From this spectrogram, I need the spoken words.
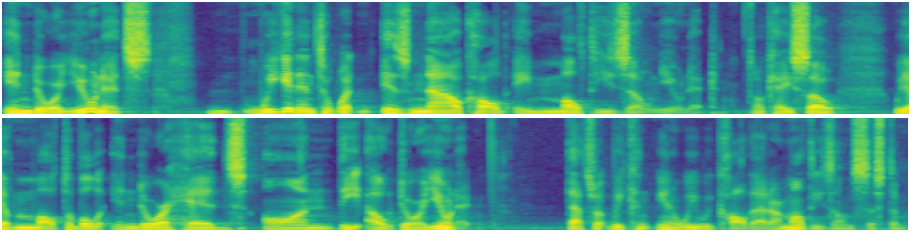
indoor units we get into what is now called a multi zone unit. Okay, so we have multiple indoor heads on the outdoor unit. That's what we can, you know, we would call that our multi-zone system.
